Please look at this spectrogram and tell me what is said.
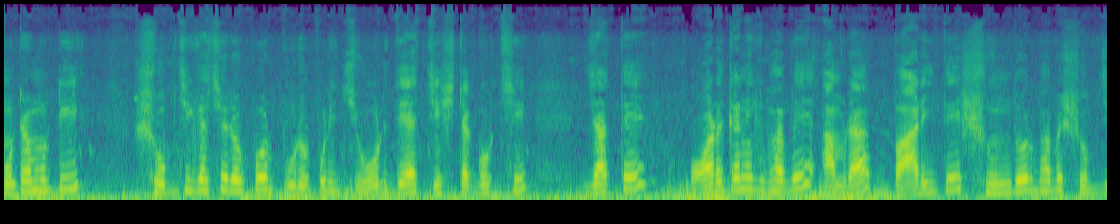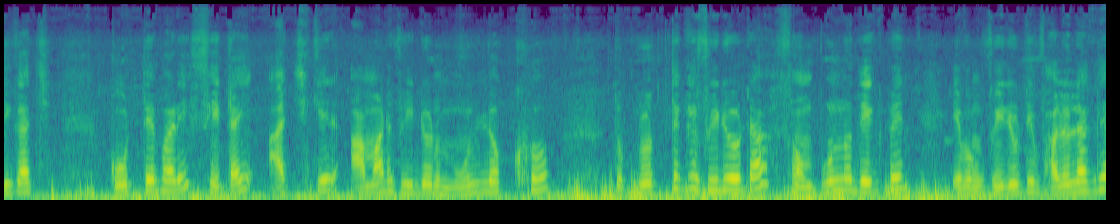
মোটামুটি সবজি গাছের ওপর পুরোপুরি জোর দেওয়ার চেষ্টা করছি, যাতে অর্গানিকভাবে আমরা বাড়িতে সুন্দরভাবে সবজি গাছ করতে পারি, সেটাই আজকের আমার ভিডিওর মূল লক্ষ্য। তো প্রত্যেকে ভিডিওটা সম্পূর্ণ দেখবেন এবং ভিডিওটি ভালো লাগলে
